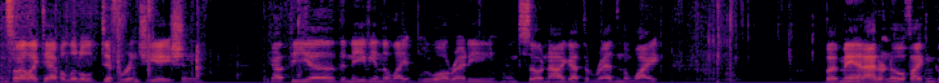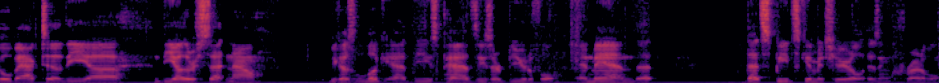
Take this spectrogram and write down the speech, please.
and so I like to have a little differentiation. Got the uh, the navy and the light blue already, and so now I got the red and the white. But man, I don't know if I can go back to the uh, the other set now, because look at these pads; these are beautiful, and man, that that speed skin material is incredible.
